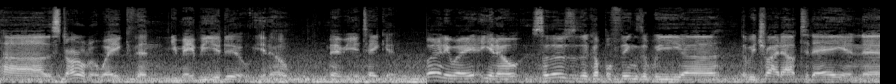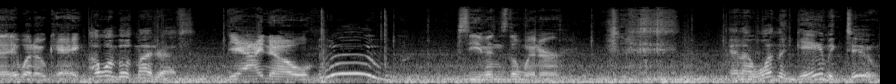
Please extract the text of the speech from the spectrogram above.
uh, the startled awake, then you maybe you do, you know, maybe you take it. But anyway, you know, so those are the couple things that we uh, that we tried out today, and uh, it went okay. I won both my drafts. Yeah, I know. Woo! Stephen's the winner. And I won the gaming too.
